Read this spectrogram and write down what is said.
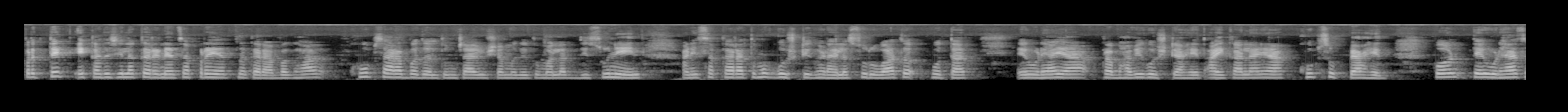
प्रत्येक एकादशीला करण्याचा प्रयत्न करा. बघा खूप सारा बदल तुमच्या आयुष्यामध्ये तुम्हाला दिसून येईल आणि सकारात्मक गोष्टी घडायला सुरुवात होतात. एवढ्या या प्रभावी गोष्टी आहेत. ऐकायला या खूप सोप्या आहेत. पण तेवढ्याच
